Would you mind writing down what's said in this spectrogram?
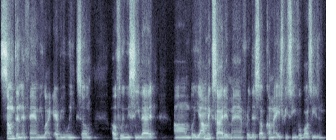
something at FAMU like every week. So hopefully we see that. Um, but yeah, I'm excited, man, for this upcoming HBC football season.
